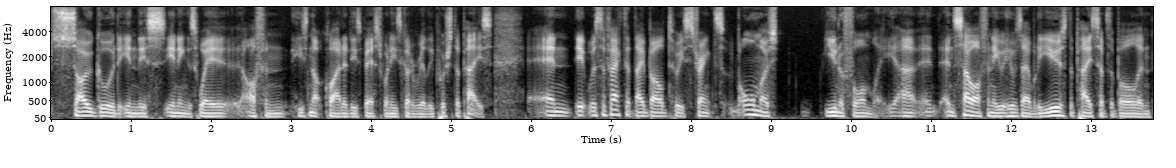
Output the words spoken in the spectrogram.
so good in this innings where often he's not quite at his best when he's got to really push the pace, and it was the fact that they bowled to his strengths almost uniformly, uh, and, and so often he, he was able to use the pace of the ball and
